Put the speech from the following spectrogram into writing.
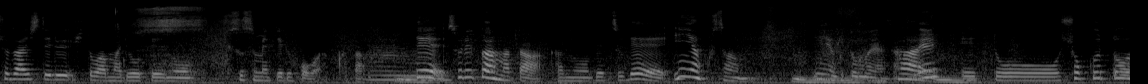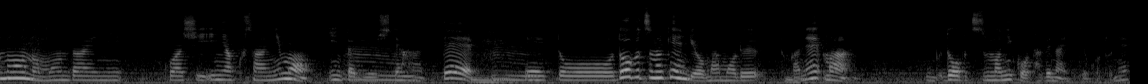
取材してる人はまあ料亭の進めてる方は方。うん。でそれとはまたあの別で陰薬さん、うん。陰薬智也さんはい。ね、えっと食と脳の問題に詳しい陰薬さんにもインタビューしてはって、うん。えっと動物の権利を守るとかね、まあ動物の肉を食べないっていうことね。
